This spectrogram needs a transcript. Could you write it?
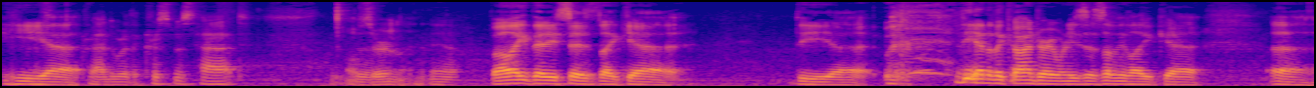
he. Uh, had to wear the Christmas hat. oh, The- certainly. Yeah. But I like that he says like uh, the uh, the end of the contract when he says something like. Uh, uh,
